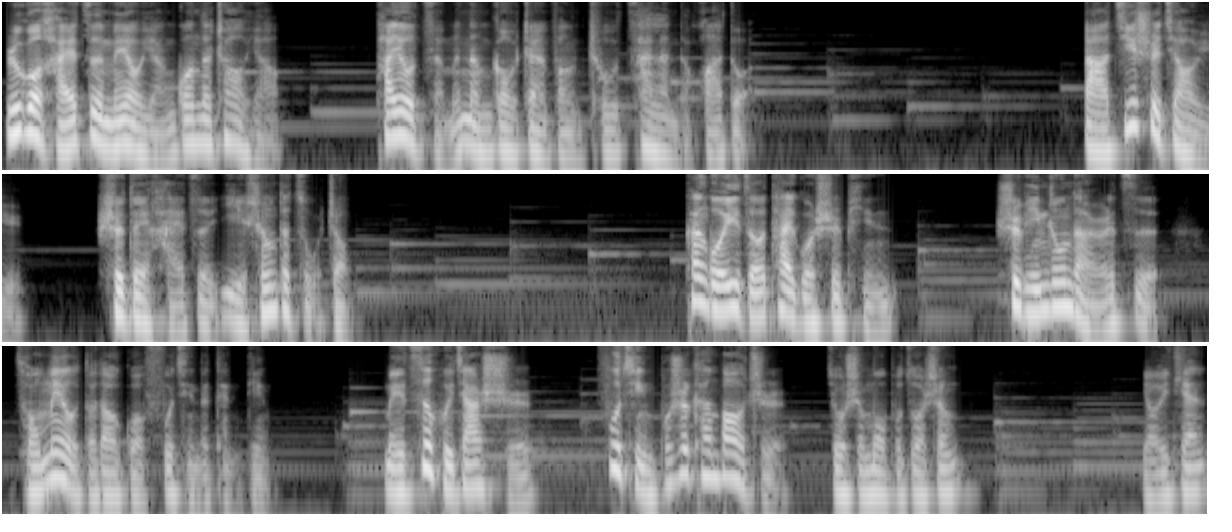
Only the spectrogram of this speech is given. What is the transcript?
如果孩子没有阳光的照耀，他又怎么能够绽放出灿烂的花朵？打击式教育是对孩子一生的诅咒。看过一则泰国视频，视频中的儿子从没有得到过父亲的肯定，每次回家时，父亲不是看报纸就是默不作声。有一天，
